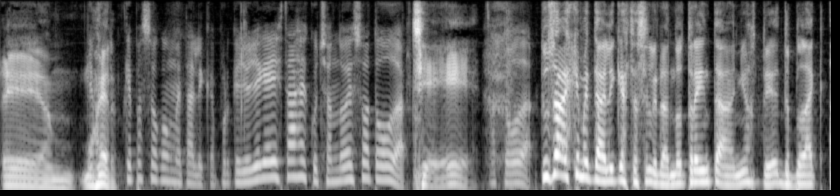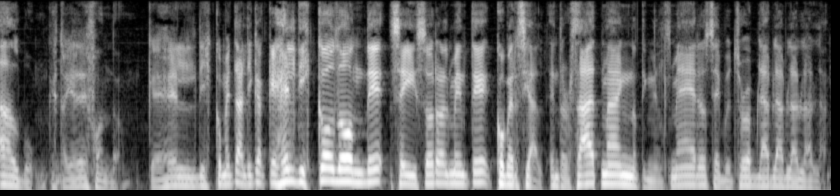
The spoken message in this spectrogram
eh, ¿Qué- mujer. ¿Qué pasó con Metallica? Porque yo llegué y estabas escuchando eso a todo dar. Sí. A todo dar. Tú sabes que Metallica está celebrando 30 años de The Black Album, que está ahí de fondo, que es el disco Metallica, que es el disco donde se hizo realmente comercial. Enter Satman, Nothing Else Matters, Sepultura, bla, bla, bla, bla, bla.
